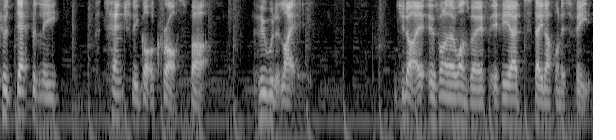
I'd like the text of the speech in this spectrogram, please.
could definitely, potentially got across. But who would it like? Do you know? It it was one of those ones where if, if he had stayed up on his feet,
